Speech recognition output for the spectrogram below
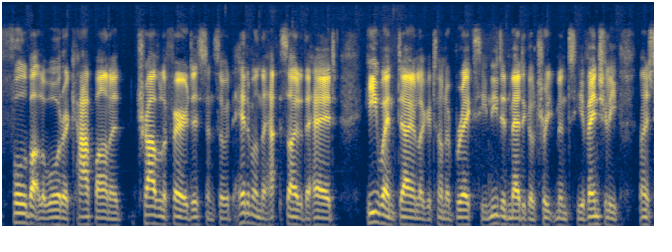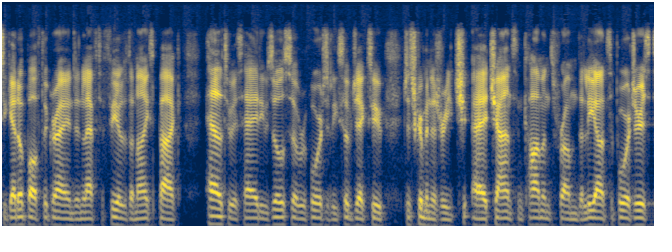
full bottle of water, cap on it, travel a fair distance. So it hit him on the side of the head. He went down like a ton of bricks. He needed medical treatment. He eventually managed to get up off the ground and left the field with an ice pack held to his head. He was also reportedly subject to discriminatory ch- uh, chants and comments from the Lyon supporters.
